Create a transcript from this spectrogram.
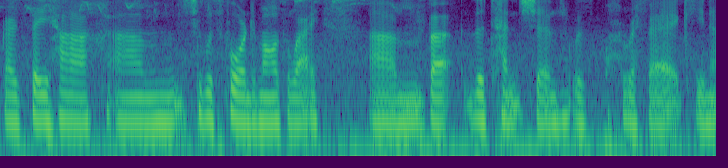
go see her. She was 400 miles away. Um, but the tension was horrific, you know,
